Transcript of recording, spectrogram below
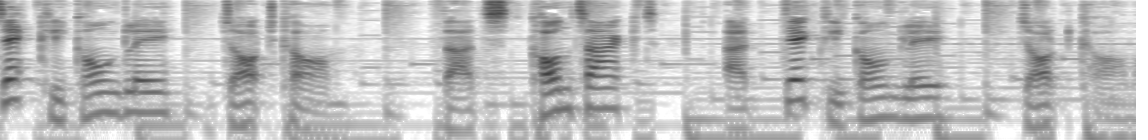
declicanglais.com. That's contact at declicanglais.com.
